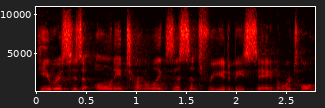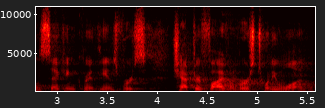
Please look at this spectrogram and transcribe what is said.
He risked his own eternal existence for you to be saved. And we're told in 2 Corinthians verse chapter 5 and verse 21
